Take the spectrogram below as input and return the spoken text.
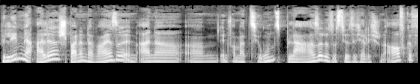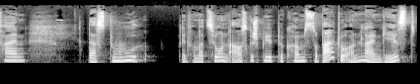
Wir leben ja alle spannenderweise in einer ähm, Informationsblase, das ist dir sicherlich schon aufgefallen, dass du Informationen ausgespielt bekommst, sobald du online gehst,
